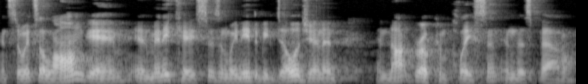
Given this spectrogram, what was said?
And so it's a long game in many cases, and we need to be diligent and, and not grow complacent in this battle.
